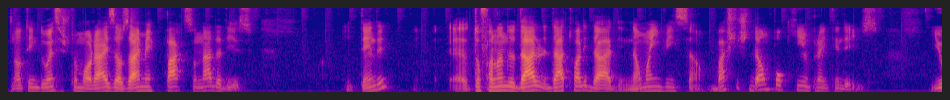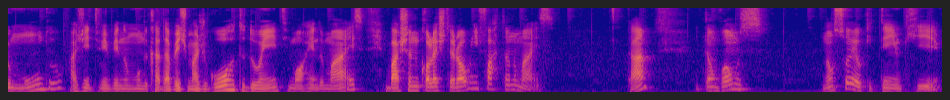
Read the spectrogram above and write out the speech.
Não tem doenças tumorais, Alzheimer, Parkinson, nada disso. Entende? Eu estou falando da, da atualidade, não uma invenção. Basta estudar um pouquinho para entender isso. E o mundo, a gente vive num mundo cada vez mais gordo, doente, morrendo mais, baixando colesterol e infartando mais. Tá? Então vamos. Não sou eu que tenho que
